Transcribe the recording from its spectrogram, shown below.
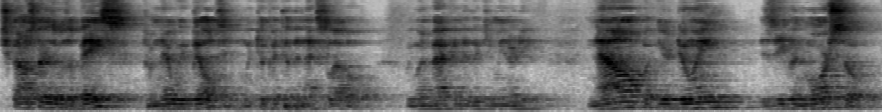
Chicano Studies was a base. From there we built, and we took it to the next level. We went back into the community. Now what you're doing is even more so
